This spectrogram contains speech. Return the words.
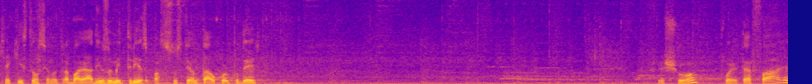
que aqui estão sendo trabalhadas em isometrias para sustentar o corpo dele. Fechou, foi até falha,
